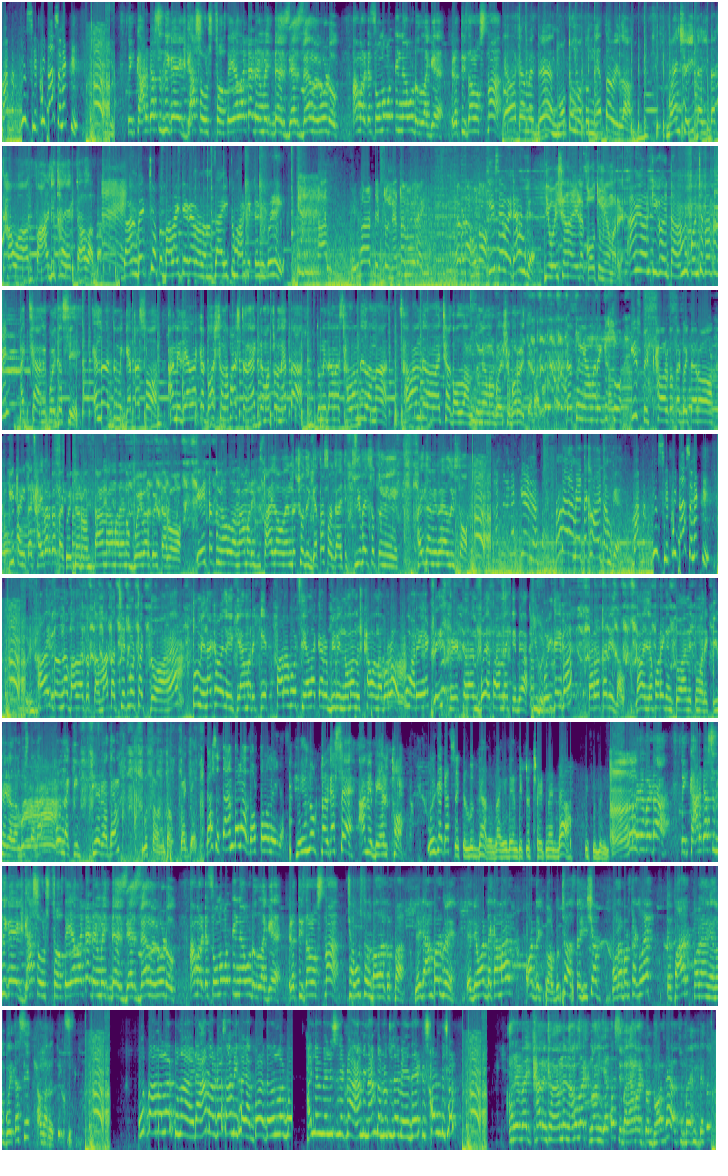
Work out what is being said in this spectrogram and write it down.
মাথা কি আছে নাকি? তুই কার কাছে দিকে গ্যাস এই যে হয়ে উঠুক আমার কাছে অনুমতি না উঠুক লাগে। এটা তুই জানোস না? এলাকার মধ্যে নতুন নতুন নেতা হইলাম। মানুষে ইটা ইটা খাওয়ার পার্টি থাকে একটা আলাদা। গান বেচছে তো বালাই টেকা নালাম যাই একটু মার্কেট টাকে করে কাল এবার একটু নেতা মেয়ে এবার শুনো। কিসে ভাই কি হইছে না এটা কও তুমি আমারে? আমি আর কি কইতাম? আমি কোন তাড়াতাড়ি আচ্ছা আমি কইতাছি। এন্ডা তুমি গেতাছ? আমি যে এলাকার দশটা না পাঁচটা না একটা মাত্র নেতা। তুমি যে আমার সালাম দিলা না সালাম দিলাম আচ্ছা ধরলাম তুমি আমার বয়সে বড় হইতে পারো। তা তুমি আমারে কিছু স্পিড খাওয়ার কথা কইতার কিতা কিতা খাইবার কথা কইতার তা না আমার এনে বইবার কইতার এইটা তুমি হল্লা না আমার চাইলাম এন্ডা শুধু গেতাছ যাইতে কি পাইছো তুমি? খাইলামি ভাইয়া লইছ। আপনারা কে না আমার আমি এটা খাওয়াইতাম কে? মাথা কি সিট আছে নাকি? খাওয়াই তো না ভালো কথা মাথা ছিটমোট থাকতো হ্যাঁ? তুমি না খাওয়াইলে কি আমার কি পাড়াবর্তী এলাকার বিভিন্ন মানুষ খাওয়া না বড়? তোমার এই একটা স্পিরিট খেলা আমি বইয়া থাম নাকি বেয়া? বই যাইবা তাড়াতাড়ি যাও। না হইলে পরে কিন্তু আমি তোমার কি হয়ে গেলাম বুঝতো না? কোনটা কি কি হয়ে দেম? বুঝতো না যাও যাও। গাছে দাম পেড়া বর্তমান হয়ে গেছে। লোকটার কাছে আমি ব্যর্থ। ওই যে কাছে একটা লোক দেখা যায় এই একটু ট্রিটমেন্ট দা কিছু দিন আরে বেটা তুই কার কাছে দিকে গ্যাস উঠছস? এই এলাকাটার মধ্যে যে যে হয়ে উঠুক। আমার কাছে অনুমতি না উঠুক লাগে। এটা তুই জানোস না? আচ্ছা উঠছস কথা। পারবে। অর্ধেক আমার অর্ধেক তোর তো হিসাব বরাবর থাকলে তো পার পরে আমি বইতাছি আমার উঠবা আমার লাগতো না এটা আমার গাছ আমি খাই আর পরে দেওয়ান লাগবো খাইলে আমি বেরিয়েছি একটা আমি নাম দাম না তুই যাবে একটু সরেন তো সর আরে ভাই খারেন খারেন আমার নাম লাগতো না, আমি গেতাছি ভাই আমার তো ডর দেয় আছে ভাই আমি গেতাছি।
